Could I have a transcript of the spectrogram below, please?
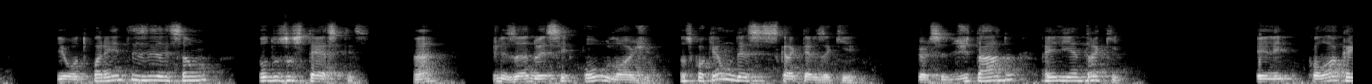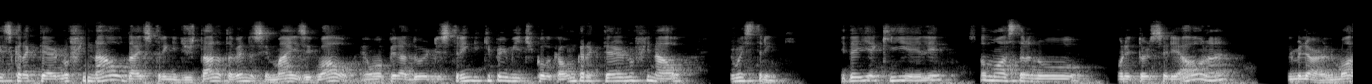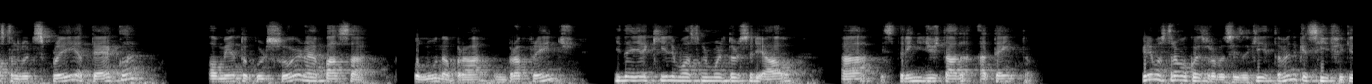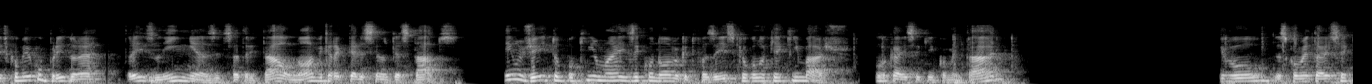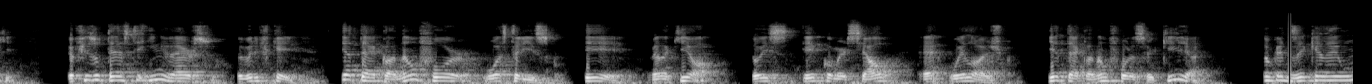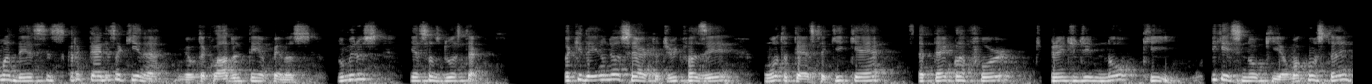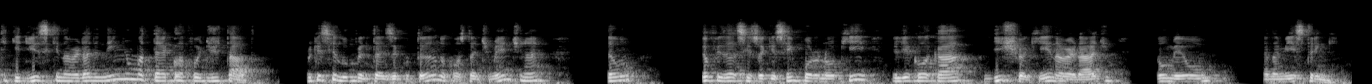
e outro parênteses, e são todos os testes, né? utilizando esse ou lógico. Então, se qualquer um desses caracteres aqui tiver sido digitado, aí ele entra aqui. Ele coloca esse caractere no final da string digitada, está vendo? Esse mais igual é um operador de string que permite colocar um caractere no final de uma string. E daí aqui ele só mostra no monitor serial, né? melhor, ele mostra no display a tecla, aumenta o cursor, né? passa a coluna para um para frente, e daí aqui ele mostra no monitor serial a string digitada até então. Queria mostrar uma coisa para vocês aqui. Está vendo que esse if aqui ficou meio comprido, né? Três linhas, etc e tal, nove caracteres sendo testados. Tem um jeito um pouquinho mais econômico de fazer isso que eu coloquei aqui embaixo. Vou colocar isso aqui em comentário. E vou descomentar isso aqui. Eu fiz o teste inverso. Eu verifiquei. Se a tecla não for o asterisco e, tá vendo aqui, ó, 2E comercial é o E lógico. E a tecla não for cerquilha, então quer dizer que ela é uma desses caracteres aqui, né? Meu teclado ele tem apenas números e essas duas teclas. Só que daí não deu certo, eu tive que fazer um outro teste aqui, que é se a tecla for diferente de no key. O que é esse no key? É uma constante que diz que, na verdade, nenhuma tecla foi digitada. Porque esse loop está executando constantemente, né? Então, se eu fizesse isso aqui sem pôr o no key, ele ia colocar lixo aqui, na verdade, no meu, na minha string.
